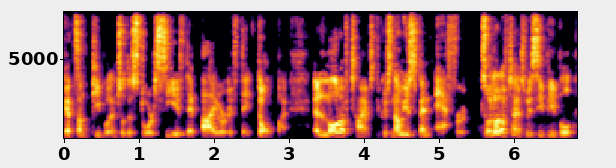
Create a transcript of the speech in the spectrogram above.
get some people into the store, see if they buy or if they don't buy. A lot of times, because now you spend effort. So a lot of times we see people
